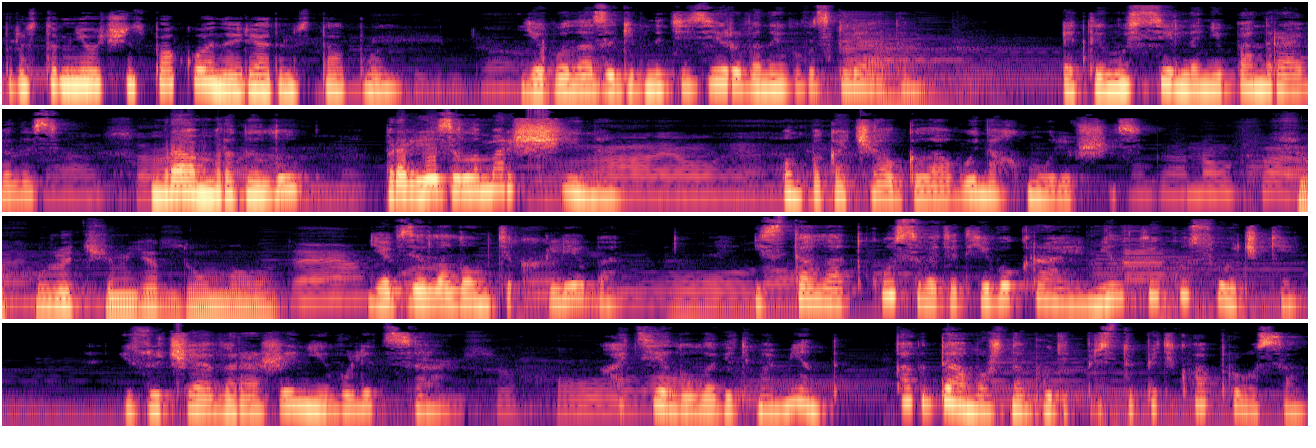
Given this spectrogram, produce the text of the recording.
Просто мне очень спокойно рядом с тобой. Я была загипнотизирована его взглядом. Это ему сильно не понравилось. Мраморный лоб прорезала морщина. Он покачал головой, нахмурившись. Все хуже, чем я думал. Я взяла ломтик хлеба и стала откусывать от его края мелкие кусочки, изучая выражение его лица. Хотела уловить момент, когда можно будет приступить к вопросам.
